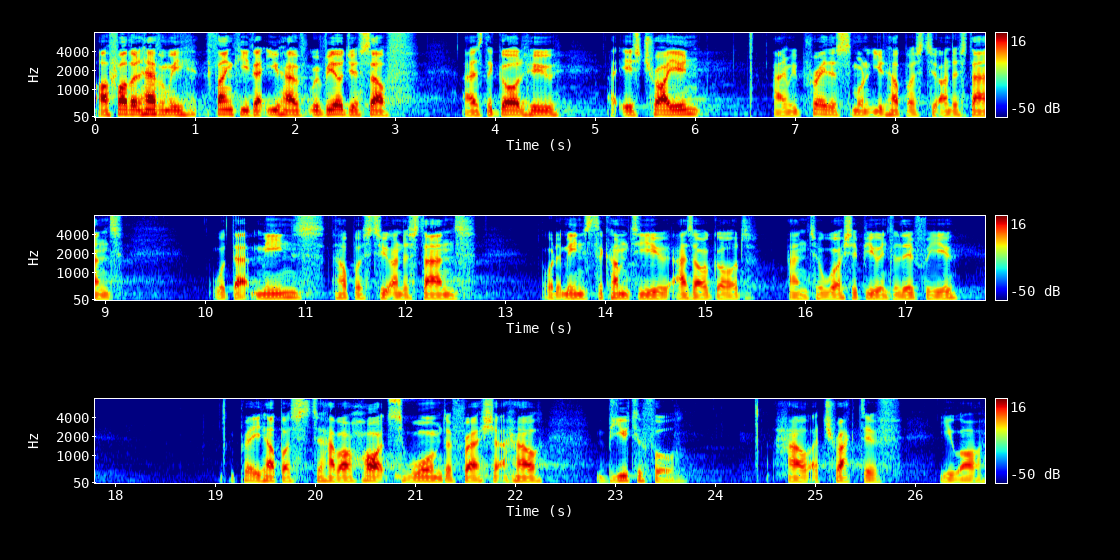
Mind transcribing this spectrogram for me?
Our Father in heaven, we thank you that you have revealed yourself as the God who uh, triune. And we pray this morning you'd help us to understand what that means, help us to understand what it means to come to you as our God and to worship you and to live for you. I pray you help us to have our hearts warmed afresh at how beautiful, how attractive you are.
